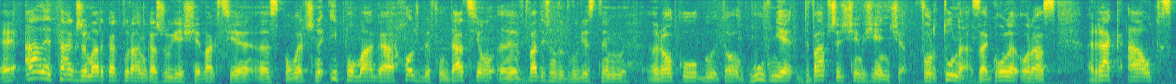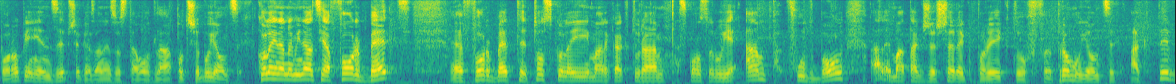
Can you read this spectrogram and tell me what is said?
e, ale także marka, która angażuje się w akcje e, społeczne i pomaga choćby fundacjom. E, W 2020 roku były to głównie dwa przedsięwzięcia. Fortuna za gole oraz Rack Out. Sporo pieniędzy przekazane zostało dla potrzebujących. Kolejna nominacja Forbet. Forbet to z kolei marka, która sponsoruje AMP Football, ale ma także szereg projektów promujących aktywność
